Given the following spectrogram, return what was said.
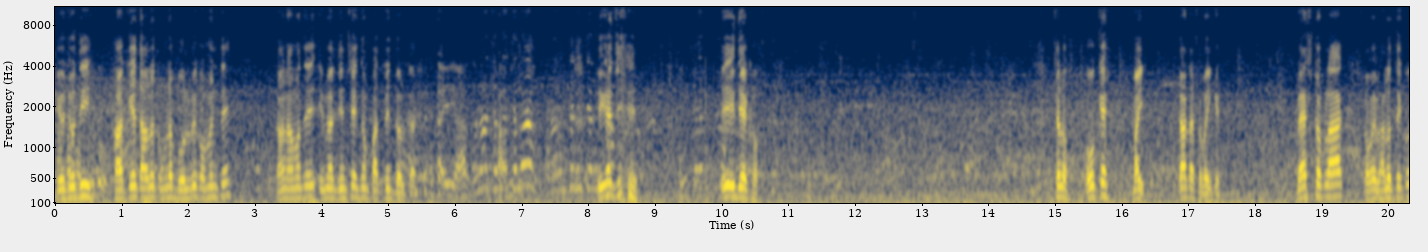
কেউ যদি থাকে তাহলে তোমরা বলবে কমেন্টে কারণ আমাদের ইমার্জেন্সি একদম পাত্রীর দরকার। ঠিক আছে? এই দেখো। চলো ওকে বাই টাটা সবাইকে। বেস্ট অফ লাক সবাই ভালো থেকো।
